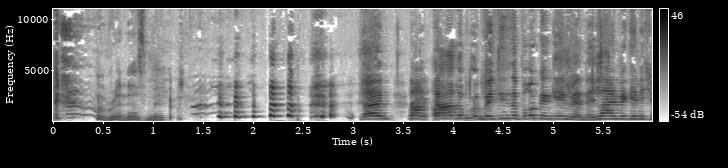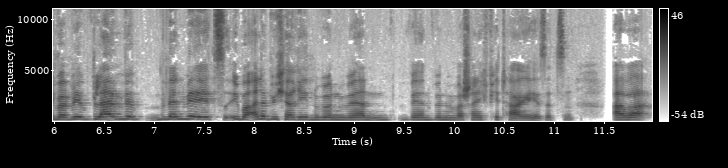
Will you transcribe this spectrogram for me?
Renner Smith. Nein, Nein, darum, oh. über diese Brücke gehen wir nicht. Nein, wir gehen nicht über. Wir bleiben, wir, wenn wir jetzt über alle Bücher reden würden, wären, wären, würden wir wahrscheinlich vier Tage hier sitzen. Aber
